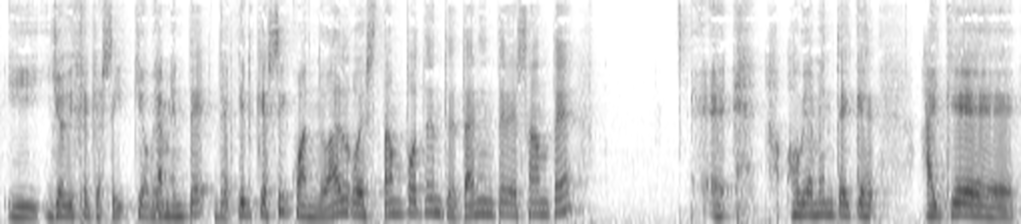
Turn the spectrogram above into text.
y yo dije que sí, que obviamente decir que sí cuando algo es tan potente, tan interesante, eh, obviamente hay que, hay que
